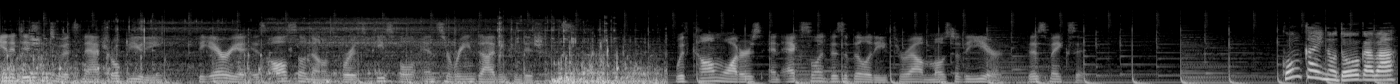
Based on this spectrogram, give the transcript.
In addition to its natural beauty, the area is also known for its peaceful and serene diving conditions. With calm waters and excellent visibility throughout most of the year, this makes it 今回の動画は、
